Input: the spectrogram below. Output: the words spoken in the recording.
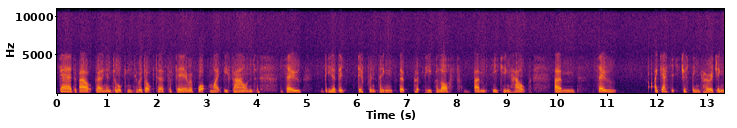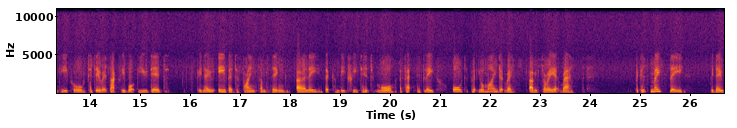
scared about going and talking to a doctor for fear of what might be found. So, you know, there's different things that put people off um, seeking help. Um, so, I guess it's just encouraging people to do exactly what you did. You know, either to find something early that can be treated more effectively, or to put your mind at risk. I'm sorry, at rest because mostly, you know,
